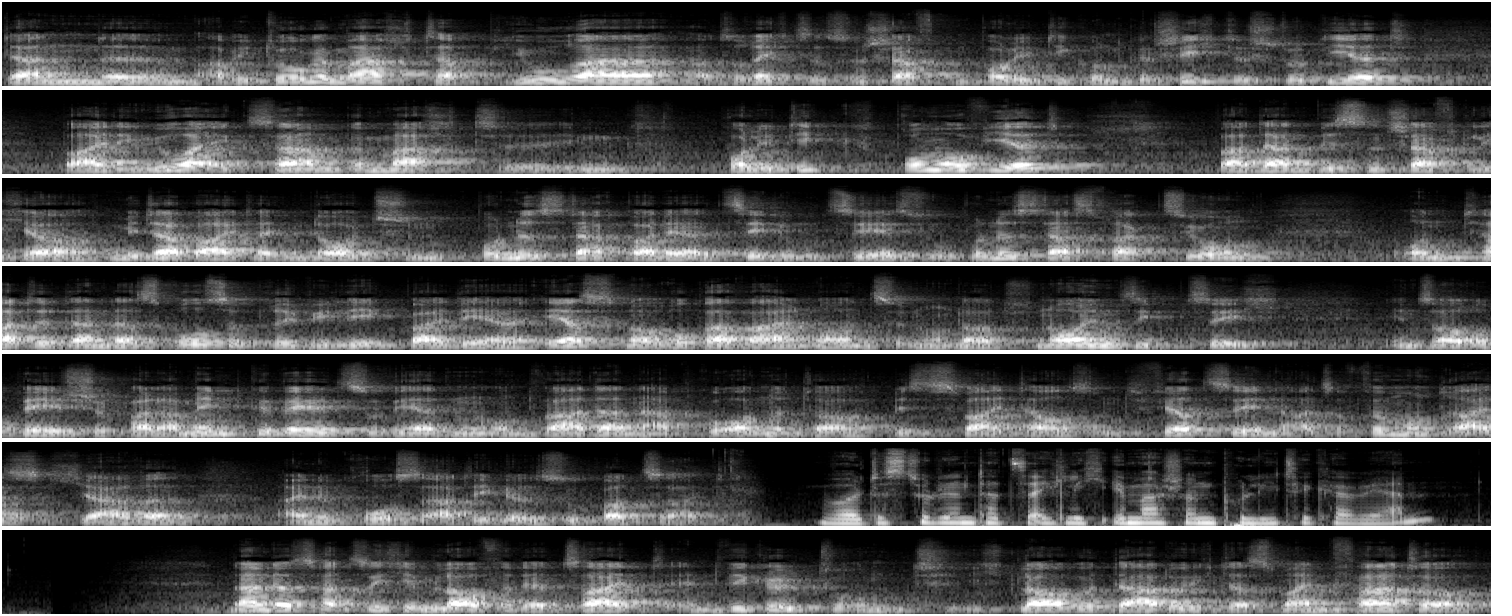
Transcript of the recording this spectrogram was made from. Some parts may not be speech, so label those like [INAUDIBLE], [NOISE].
dann äh, Abitur gemacht, habe Jura, also Rechtswissenschaften, Politik und Geschichte studiert beide Jura-Examen gemacht, äh, in Politik promoviert, war dann wissenschaftlicher Mitarbeiter im Deutschen Bundestag bei der CDU-CSU-Bundestagsfraktion und hatte dann das große Privileg, bei der ersten Europawahl 1979 ins Europäische Parlament gewählt zu werden und war dann Abgeordneter bis 2014, also 35 Jahre, eine großartige Superzeit. Wolltest du denn tatsächlich immer schon Politiker werden? Nein, das hat sich im Laufe der Zeit entwickelt und ich glaube, dadurch, dass mein Vater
